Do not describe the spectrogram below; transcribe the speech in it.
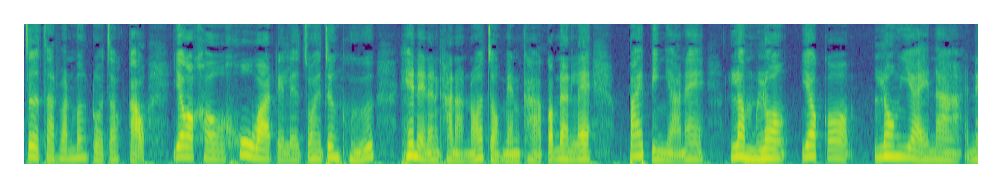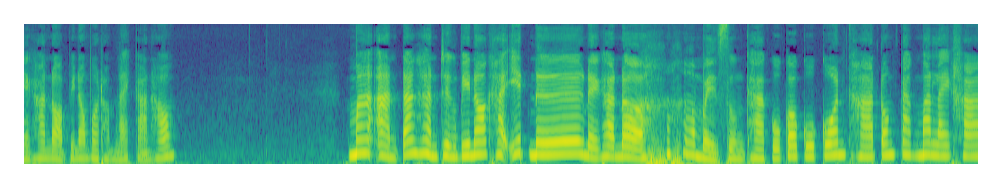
เจอจัดวันเมืองตัวเจ้าเก่าย่าว่าเขาคู่ว่าแต่เลยจอยจึงหือเฮ็ดในนั้นขนาดเนาะจอมแม่นค่ะก็นั่นแหละป้ายปิงอย่าในลำลองย่อก็ลองใหญ่นาในค่ะเนาะพี่น้องพอทำรายการเฮามาอ่านตั้งหันถึงพี่น้องค่ะอีกนึงเลยค่ะเนาะไม่สูงค่ะกูก็กูก้นค่ะ ต้องตักมาเลยค่ะ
